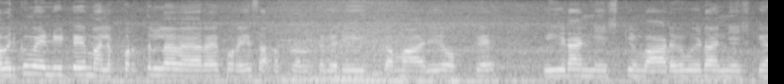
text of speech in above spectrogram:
അവർക്ക് വേണ്ടിയിട്ട് മലപ്പുറത്തുള്ള വേറെ കുറേ സഹപ്രവർത്തകർ ഇക്കമാർ ഒക്കെ വീട് അന്വേഷിക്കും വാടക വീട് അന്വേഷിക്കും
